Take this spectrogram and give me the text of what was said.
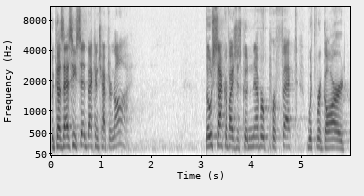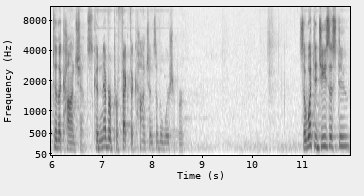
Because as he said back in chapter 9, those sacrifices could never perfect with regard to the conscience, could never perfect the conscience of the worshiper. So, what did Jesus do?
